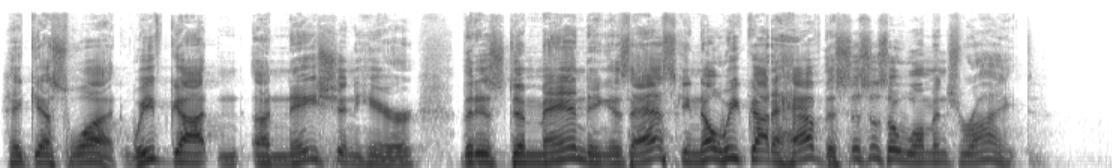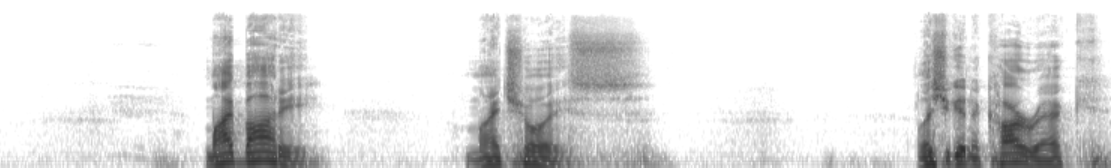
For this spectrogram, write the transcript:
Hey, guess what? We've got a nation here that is demanding, is asking, no, we've got to have this. This is a woman's right. My body, my choice. Unless you get in a car wreck, and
